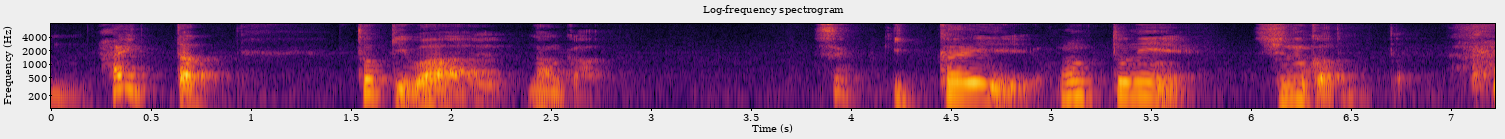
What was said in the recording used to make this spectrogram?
うん。入った時はなんかす一回本当に死ぬかと思った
